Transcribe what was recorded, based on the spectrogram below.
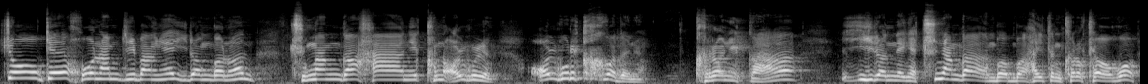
쪽의 호남 지방에 이런 거는 중앙과 하안이 큰 얼굴 얼굴이 크거든요. 그러니까 이런 내게 춘향과 뭐, 뭐 하여튼 그렇게 하고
